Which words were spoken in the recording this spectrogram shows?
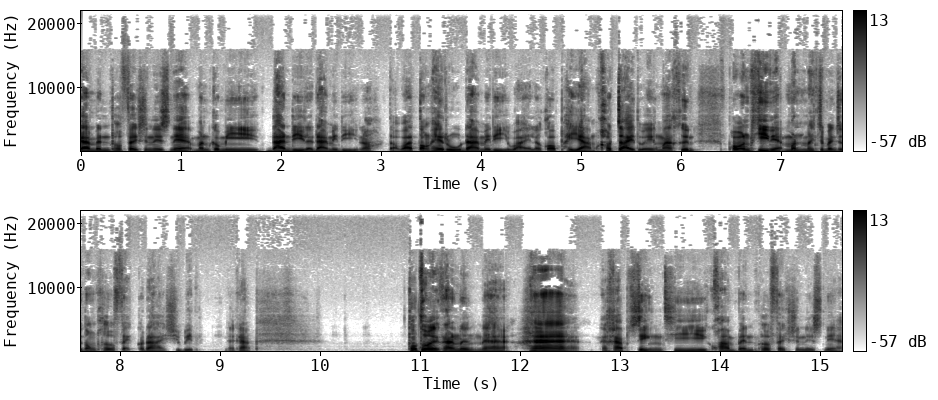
การเป็น perfectionist เนี่ยมันก็มีด้านดีและด้านไม่ดีเนาะแต่ว่าต้องให้รู้ด้านไม่ดีไว้ แล้วก็พยายามเข้าใจตัวเองมากขึ้น เพราะบางทีเนี่ยมันไม่จำเป็นจะต้อง perfect ก็ได้ชีวิตนะครับทบทวนอีกครั้งหนึ่งนะฮะห้า นะครับสิ่งที่ความเป็น perfectionist เนี่ย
